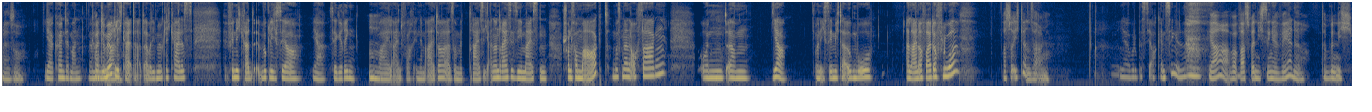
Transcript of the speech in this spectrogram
Also. Ja, könnte man, wenn könnte man die man. Möglichkeit hat. Aber die Möglichkeit ist, finde ich gerade wirklich sehr, ja, sehr gering. Mhm. Weil einfach in dem Alter, also mit 30, 31, sind die meisten schon vom Markt, muss man auch sagen. Und ähm, ja, und ich sehe mich da irgendwo allein auf weiter Flur. Was soll ich denn sagen? Ja, aber du bist ja auch kein Single. Ja, aber was, wenn ich Single werde? Dann bin ich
